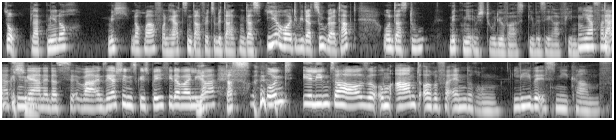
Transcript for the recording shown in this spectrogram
So, bleibt mir noch, mich nochmal von Herzen dafür zu bedanken, dass ihr heute wieder zugehört habt und dass du mit mir im Studio warst, liebe Serafin. Ja, von Dankeschön. Herzen gerne. Das war ein sehr schönes Gespräch wieder, mein Lieber. Ja, das. und ihr Lieben zu Hause, umarmt eure Veränderungen. Liebe ist nie Kampf.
